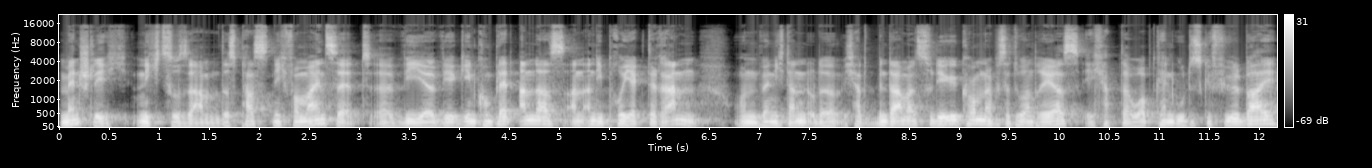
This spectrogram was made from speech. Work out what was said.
menschlich nicht zusammen. Das passt nicht vom Mindset. Äh, wir, wir gehen komplett anders an, an die Projekte ran. Und wenn ich dann, oder ich hat, bin damals zu dir gekommen und habe gesagt, du Andreas, ich habe da überhaupt kein gutes Gefühl bei.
